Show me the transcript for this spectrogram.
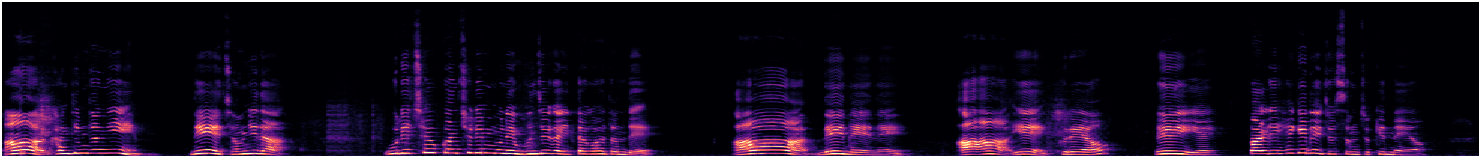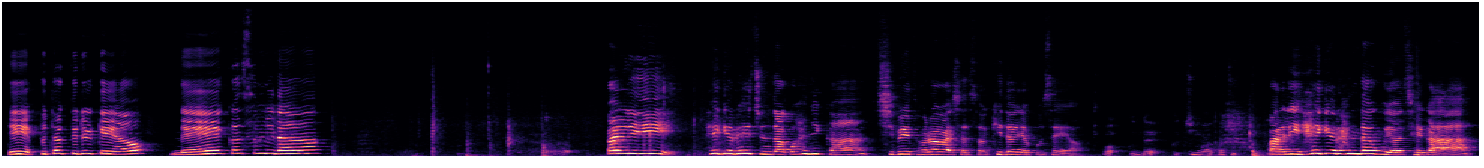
아, 강 팀장님. 네, 접니다. 우리 체육관 출입문에 문제가 있다고 하던데. 아, 네네네. 아, 아, 예, 그래요? 예, 예. 빨리 해결해 줬으면 좋겠네요. 예, 부탁드릴게요. 네, 끊습니다. 빨리 해결해 준다고 하니까 집에 돌아가셔서 기다려 보세요. 어, 근데 그치만 아직 빨리 해결한다고요, 제가.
